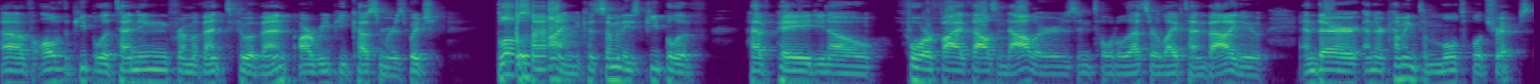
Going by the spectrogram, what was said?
of all of the people attending from event to event are repeat customers, which blows my mind because some of these people have have paid, you know, four or five thousand dollars in total. That's their lifetime value. And they're and they're coming to multiple trips.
